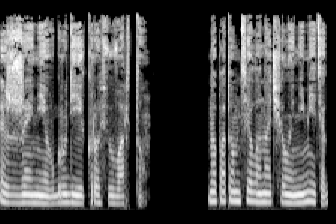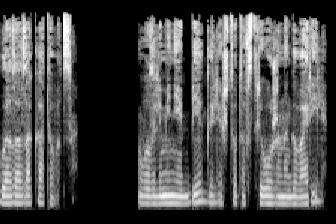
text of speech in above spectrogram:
жжение в груди и кровь во рту. Но потом тело начало неметь, а глаза закатываться. Возле меня бегали, что-то встревоженно говорили,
